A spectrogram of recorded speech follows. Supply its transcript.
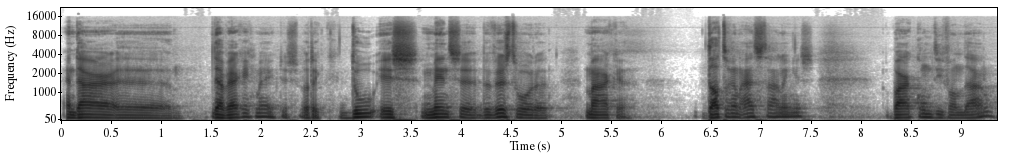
En daar, eh, daar werk ik mee. Dus wat ik doe is mensen bewust worden maken dat er een uitstraling is. Waar komt die vandaan?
